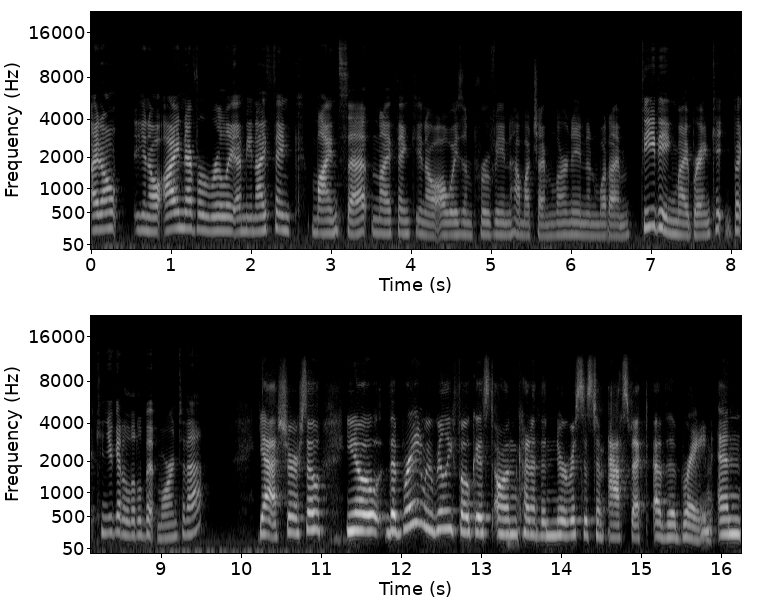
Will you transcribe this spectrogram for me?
I don't, you know, I never really. I mean, I think mindset, and I think you know, always improving how much I'm learning and what I'm feeding my brain. Can, but can you get a little bit more into that? Yeah, sure. So, you know, the brain, we really focused on kind of the nervous system aspect of the brain. And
